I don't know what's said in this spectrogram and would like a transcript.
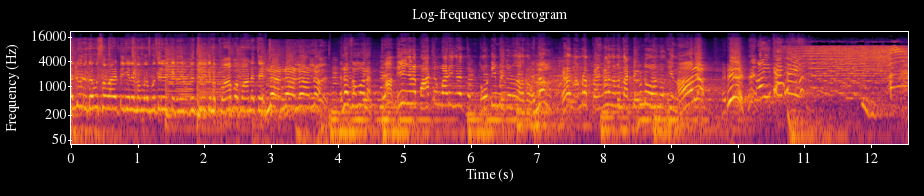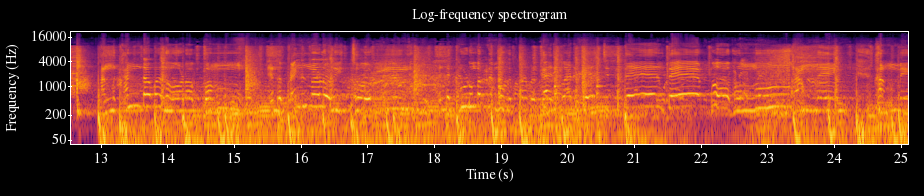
നല്ലൊരു ദിവസമായിട്ട് ഇങ്ങനെ നമ്മൾ മുദ്രവെക്കരുത്. മുദ്രവെക്കുന്ന പാപമാണ് എന്നാ സംഭവം നീ ഇങ്ങനെ പാട്ടും പാടി ഇങ്ങനെ തോട്ടിയും പിടിച്ചോണ്ട് നടന്നു. എടാ നമ്മളെ പെങ്ങളെ നമ്മൾ തട്ടിക്കൊണ്ട് പോകാൻ എടീ. അന്ന് കണ്ടവനോടൊപ്പം എന്റെ പെങ്ങൾ ഒളിച്ചോടി. എന്റെ കുടുംബത്തെ മുഖത്തവൾ കരിവാരി തേച്ചിട്ട് പോകുന്നു. അമ്മേ അമ്മേ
